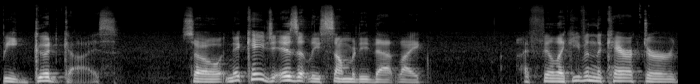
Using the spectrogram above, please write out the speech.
be good guys. So Nick Cage is at least somebody that like I feel like even the character,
